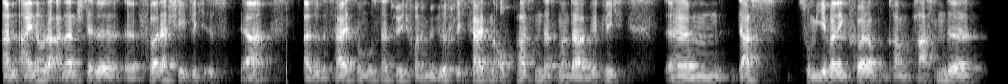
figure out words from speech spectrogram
an einer oder anderen Stelle äh, förderschädlich ist. Ja? Also das heißt, man muss natürlich von den Begrifflichkeiten aufpassen, dass man da wirklich ähm, das zum jeweiligen Förderprogramm passende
